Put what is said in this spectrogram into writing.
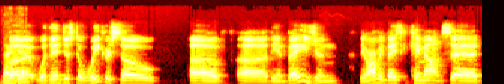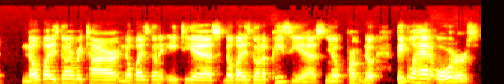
they but did. within just a week or so of uh, the invasion, the Army basically came out and said nobody's going to retire, nobody's going to ETS, nobody's going to PCS. You know, per, no, people had orders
